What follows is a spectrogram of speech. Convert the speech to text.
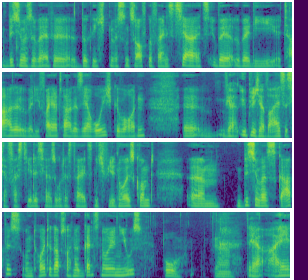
Ein bisschen was über Apple berichten, was uns so aufgefallen ist. Es ist ja jetzt über, über die Tage, über die Feiertage sehr ruhig geworden. Äh, ja, üblicherweise ist ja fast jedes Jahr so, dass da jetzt nicht viel Neues kommt. Ähm, ein bisschen was gab es und heute gab es auch eine ganz neue News. Oh, ja. Der I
